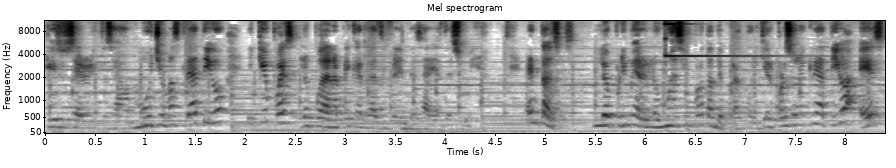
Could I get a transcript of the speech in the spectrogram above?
que su cerebrito sea mucho más creativo y que pues lo puedan aplicar en las diferentes áreas de su vida. Entonces, lo primero y lo más importante para cualquier persona creativa es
